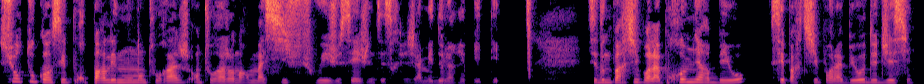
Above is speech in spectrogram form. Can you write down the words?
Surtout quand c'est pour parler de mon entourage, entourage en or massif. Oui, je sais, je ne cesserai jamais de le répéter. C'est donc parti pour la première BO. C'est parti pour la BO de Jessie.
